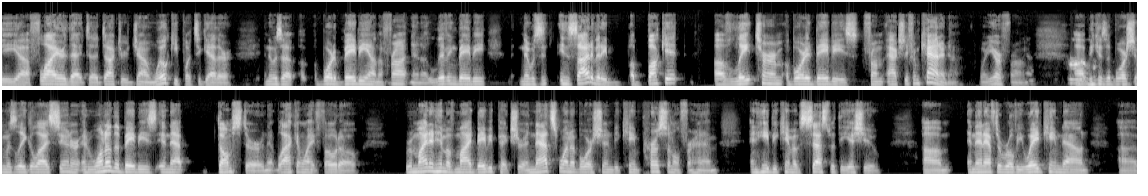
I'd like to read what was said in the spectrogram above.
the uh, flyer that uh, Dr. John Willke put together. And there was a aborted baby on the front and a living baby. And there was inside of it a, a bucket of late term aborted babies from actually from Canada, where you're from, uh, because abortion was legalized sooner. And one of the babies in that dumpster, in that black and white photo, reminded him of my baby picture. And that's when abortion became personal for him. And he became obsessed with the issue. Um, and then after Roe v. Wade came down, uh,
